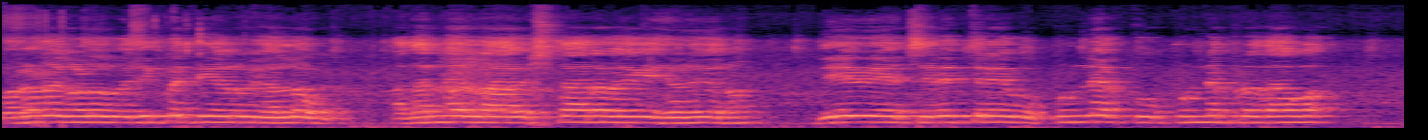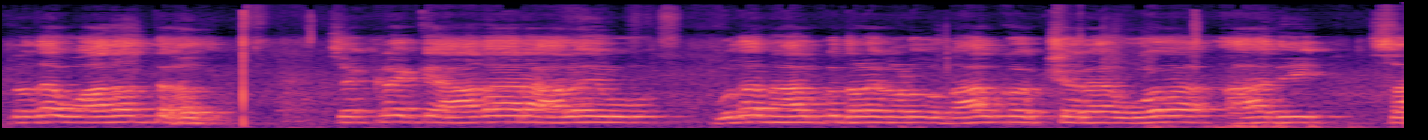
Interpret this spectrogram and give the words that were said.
ವರ್ಣಗಳು, ಅಧಿಪತಿಯರು ಎಲ್ಲವೂ ಅದನ್ನೆಲ್ಲ ವಿಸ್ತಾರವಾಗಿ ಹೇಳುವನು ದೇವಿಯ ಚರಿತ್ರೆಯು ಪುಣ್ಯಕ್ಕೂ ಪುಣ್ಯಪ್ರದವ, ಪ್ರದವಾದಂತಹದು. ಚಕ್ರಕ್ಕೆ ಆಧಾರ ಆಲಯವು ಬುಧ ನಾಲ್ಕು ದಳಗಳು, ನಾಲ್ಕು ಅಕ್ಷರ, ಓ, ಆದಿ, ಸಾ,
